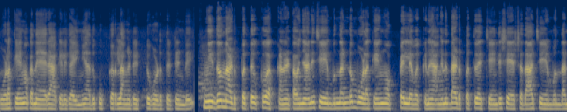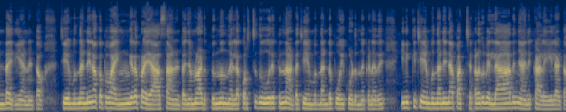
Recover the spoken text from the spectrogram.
പൂളക്കേങ്ങൊക്കെ നേരാക്കൽ കഴിഞ്ഞ് അത് കുക്കറിൽ അങ്ങോട്ട് ഇട്ട് കൊടുത്തിട്ടുണ്ട്. ഇനി ഇതൊന്ന് അടുപ്പത്തേക്ക് വെക്കണം കേട്ടോ. ഞാൻ ചേമ്പും തണ്ടും പൂളക്കേങ്ങും ഒപ്പല്ലേ വെക്കണേ. അങ്ങനെ ഇത് അടുപ്പത്ത് വെച്ചതിന്റെ ശേഷം അത് ആ ചേമ്പും തണ്ട് അരിയാണ് കേട്ടോ. ചേമ്പും തണ്ടിനൊക്കെ ഇപ്പോൾ ഭയങ്കര പ്രയാസമാണ് കേട്ടോ നമ്മൾ അടുത്തുനിന്നൊന്നുമല്ല കുറച്ച് ദൂരത്തു നിന്നാണ് കേട്ടോ ചേമ്പും തണ്ട് പോയി കൊടുന്നിക്കണത്. എനിക്ക് ചേമ്പും തണ്ടിന്റെ ആ പച്ച കളറ് വല്ലാതെ ഞാൻ കളയില്ല കേട്ടോ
